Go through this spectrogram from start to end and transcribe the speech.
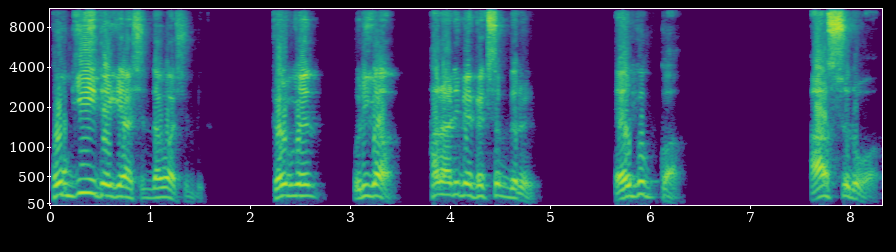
복이 되게 하신다고 하십니다. 결국엔 우리가 하나님의 백성들을 애굽과 아수르와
